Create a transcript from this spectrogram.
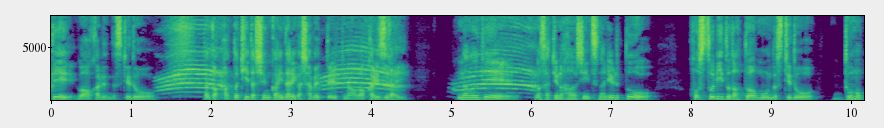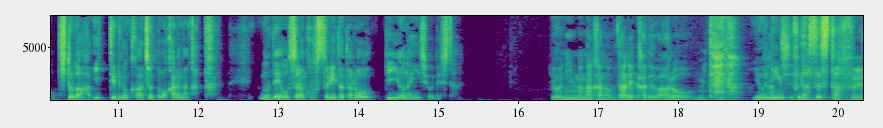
てはわかるんですけど、なんかパッと聞いた瞬間に誰が喋ってるっていうのはわかりづらい。なので、まあ、さっきの話につなげると、ホストリードだとは思うんですけど、どの人が言ってるのかがちょっとわからなかった。ので、おそらくホストリードだろうっていうような印象でした。4人の中の誰かではあろうみたいな。4人プラススタッフ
